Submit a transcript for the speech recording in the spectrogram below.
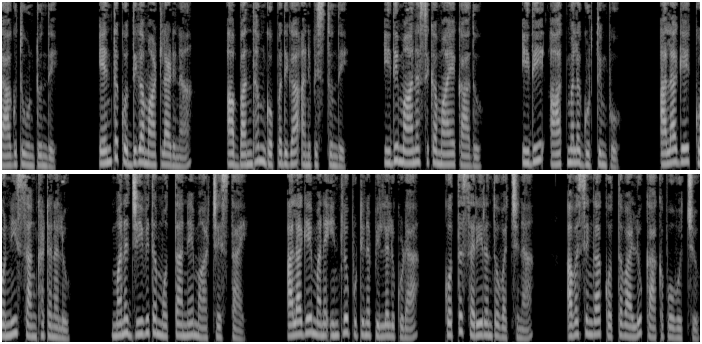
లాగుతూ ఉంటుంది. ఎంత కొద్దిగా మాట్లాడినా ఆ బంధం గొప్పదిగా అనిపిస్తుంది. ఇది మానసిక మాయ కాదు. ఇది ఆత్మల గుర్తింపు. అలాగే కొన్ని సంఘటనలు. మన జీవితం మొత్తాన్నే మార్చేస్తాయి. అలాగే మన ఇంట్లో పుట్టిన పిల్లలు కూడా కొత్త శరీరంతో వచ్చినా అవశ్యంగా కొత్తవాళ్ళు కాకపోవచ్చు.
